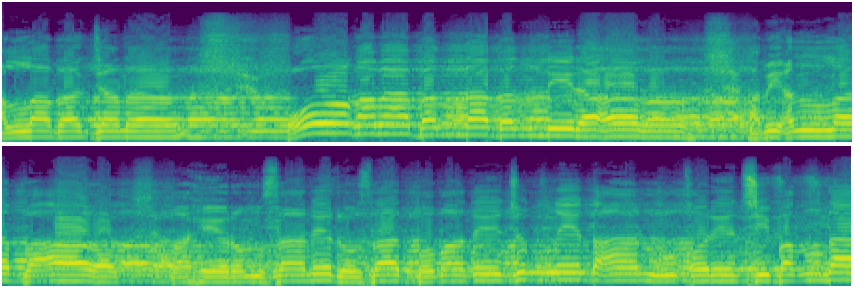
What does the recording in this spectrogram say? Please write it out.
আল্লাহ বাক জানা। ও আমার বান্দা, বান্দিরা, আমি আল্লাহ পাক মাহে রমজানের রোজা তোমাদের জন্য দান করেছি, বান্দা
